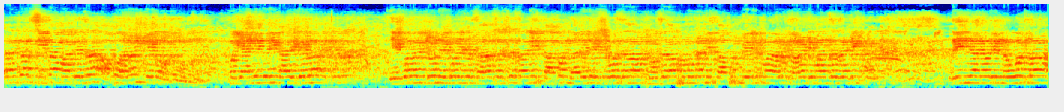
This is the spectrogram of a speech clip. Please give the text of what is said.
तर सीता मातेचं अपहरण केलं होतं म्हणून. मग यांनी तरी काय केलं? एकोणीस जून एकोणीसशे सहासष्ट साली स्थापन झालेले शिवसेना शिवसेना प्रमुखांनी स्थापन केली मराठी माणसासाठी तीन जानेवारी नव्वदला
